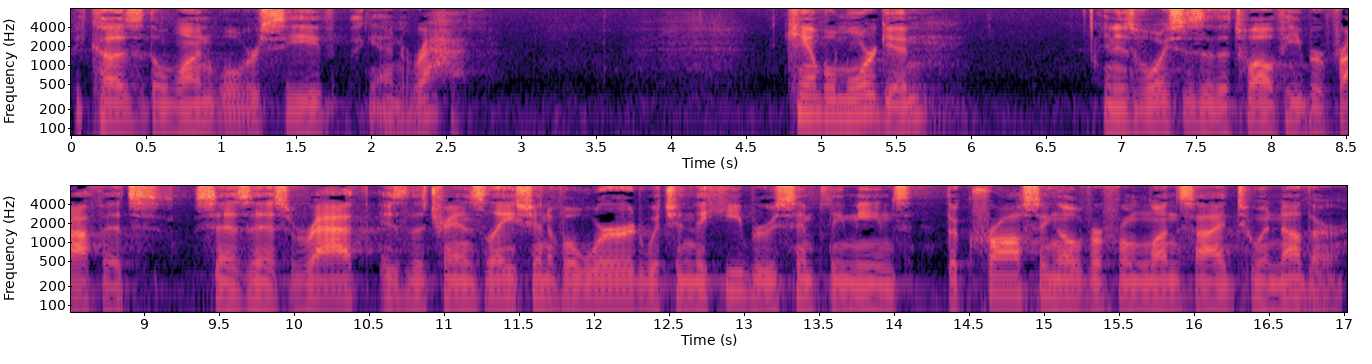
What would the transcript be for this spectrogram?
Because the one will receive, again, wrath. Campbell Morgan, in his Voices of the Twelve Hebrew Prophets, says this Wrath is the translation of a word which in the Hebrew simply means the crossing over from one side to another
